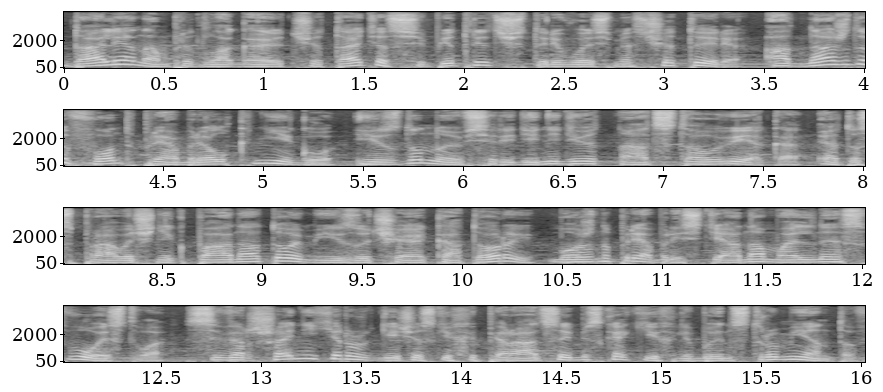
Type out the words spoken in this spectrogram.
Далее нам предлагают читать SCP-3484. Однажды фонд приобрел книгу, изданную в середине 19 века. Это справочник по анатомии, изучая который можно приобрести аномальные свойства, совершение хирургических операций без каких-либо инструментов.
